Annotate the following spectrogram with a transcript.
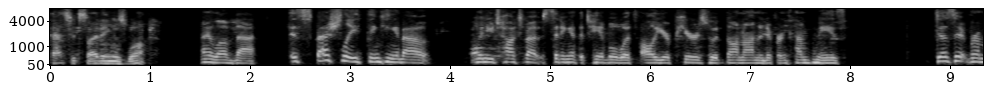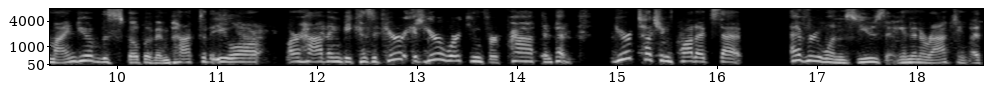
that's exciting as well. I love that. Especially thinking about when you talked about sitting at the table with all your peers who had gone on to different companies. Does it remind you of the scope of impact that you are are having? Because if you're if you're working for Kraft and Pet, you're touching products that everyone's using and interacting with.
